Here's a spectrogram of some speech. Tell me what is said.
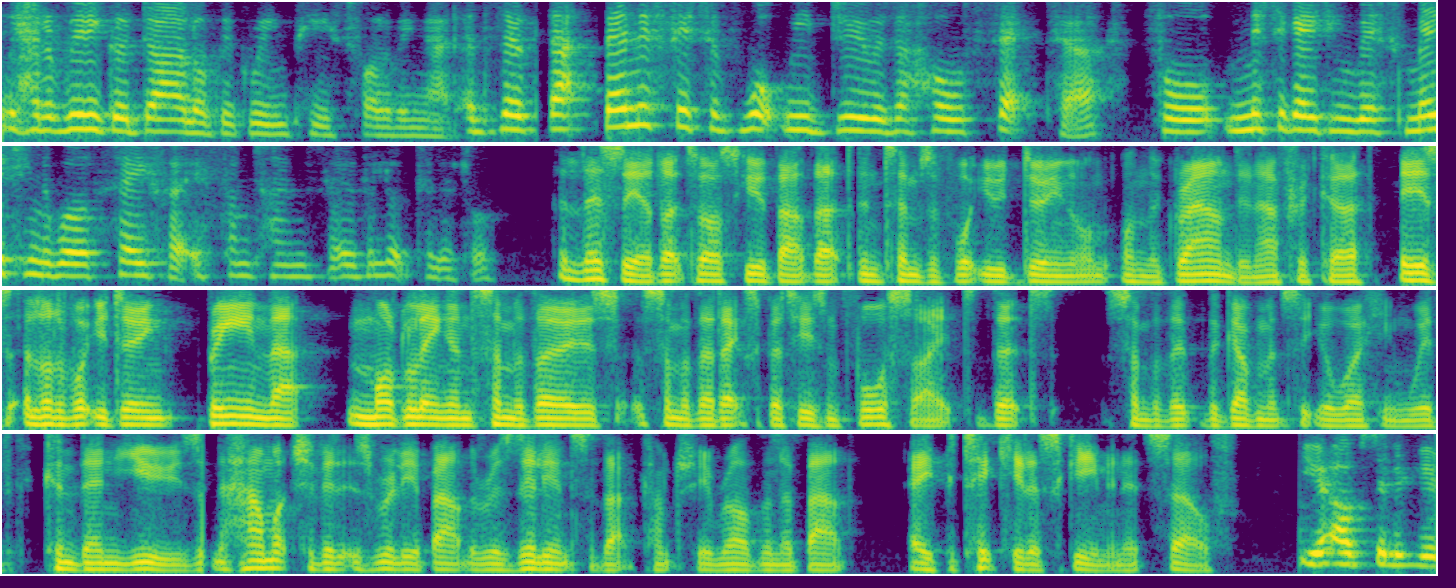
we had a really good dialogue with Greenpeace following that. And so that benefit of what we do as a whole sector for mitigating risk, making the world safer, is sometimes overlooked a little. Lesley, I'd like to ask you about that in terms of what you're doing on, on the ground in Africa. Is a lot of what you're doing bringing that modeling and some of those, some of that expertise and foresight that some of the, the governments that you're working with can then use? And how much of it is really about the resilience of that country rather than about a particular scheme in itself? You're absolutely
